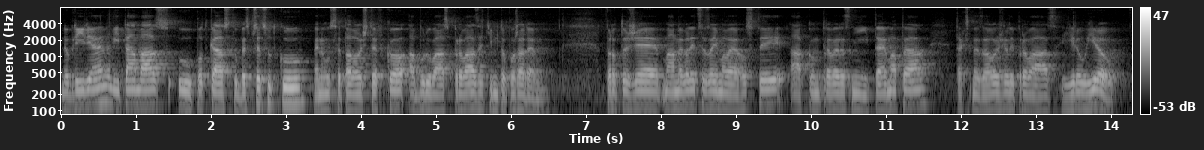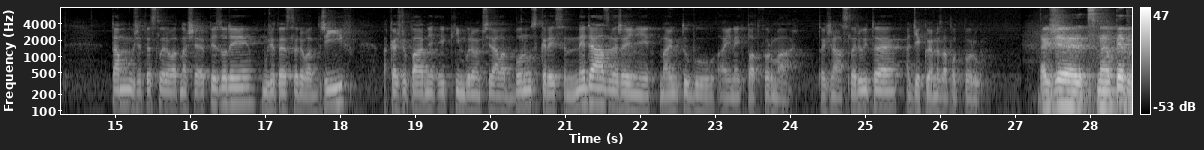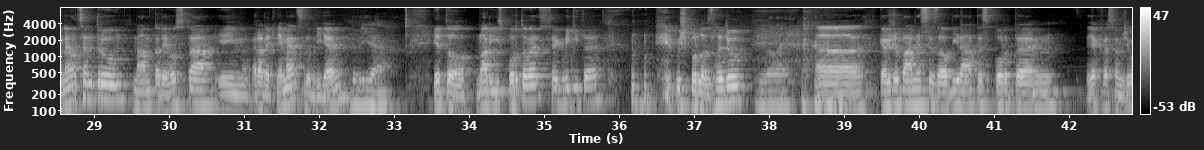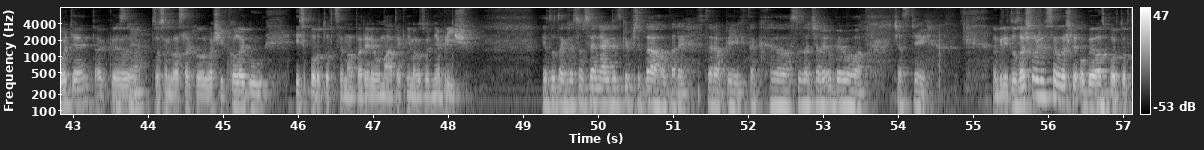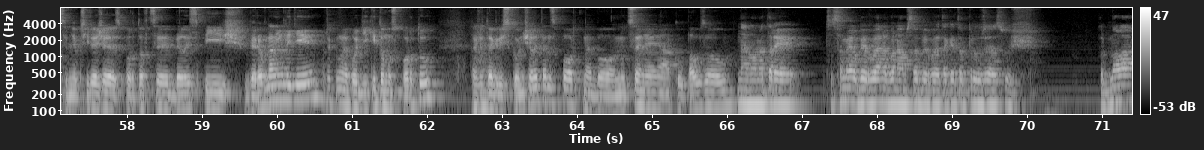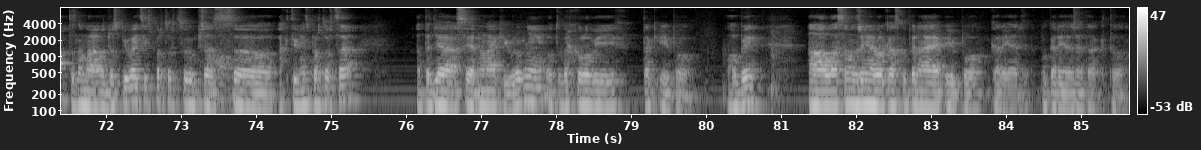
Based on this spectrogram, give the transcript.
Dobrý den, vítám vás u podcastu Bez předsudků. Jmenuji se Pavel Števko a budu vás provázet tímto pořadem. Protože máme velice zajímavé hosty a kontroverzní témata, tak jsme založili pro vás Hero Hero. Tam můžete sledovat naše epizody, můžete je sledovat dřív a každopádně i k ním budeme přidávat bonus, který se nedá zveřejnit na YouTube a jiných platformách. Takže nás sledujte a děkujeme za podporu. Takže jsme opět v Neocentru, mám tady hosta, je jim Radek Němec, dobrý den. Dobrý den. Je to mladý sportovec, jak vidíte, už podle vzhledu. Bývalý. Každopádně se zaobíráte sportem jak ve svém životě, tak Jasně. co jsem zaslechl od vašich kolegů, i sportovcema tady, nebo máte k ním rozhodně blíž. Je to tak, že jsem se nějak vždycky přitáhl tady v terapiích, tak eh, se začali objevovat častěji. Kdy to začalo, že se začali objevovat sportovci? Mně přijde, že sportovci byli spíš vyrovnaní lidi, řeknu, nebo díky tomu sportu. Takže to je, když skončili ten sport, nebo nuceně nějakou pauzou? Ne, máme tady, co se mi objevuje, nebo nám se objevuje, tak je to průřez už od mala, to znamená od dospívajících sportovců přes uh, aktivní sportovce. A teď je asi jedno na jaký úrovni, od vrcholových, tak i po hobby. Ale samozřejmě velká skupina je i po kariéře, po kariéře tak to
